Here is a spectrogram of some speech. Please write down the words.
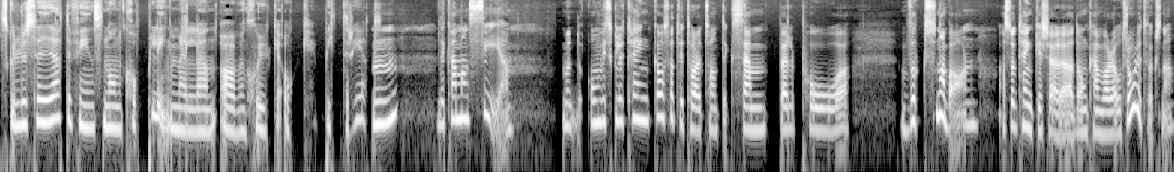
Skulle du säga att det finns någon koppling mellan avundsjuka och bitterhet? Mm, det kan man se. Men om vi skulle tänka oss att vi tar ett sånt exempel på vuxna barn. Alltså tänker så här, de kan vara otroligt vuxna.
